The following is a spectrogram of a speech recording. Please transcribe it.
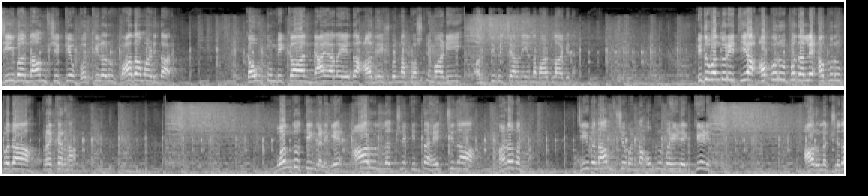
ಜೀವನಾಂಶಕ್ಕೆ ವಕೀಲರು ವಾದ ಮಾಡಿದ್ದಾರೆ. ಕೌಟುಂಬಿಕ ನ್ಯಾಯಾಲಯದ ಆದೇಶವನ್ನು ಪ್ರಶ್ನೆ ಮಾಡಿ ಅರ್ಜಿ ವಿಚಾರಣೆಯನ್ನು ಮಾಡಲಾಗಿದೆ. ಇದು ಒಂದು ರೀತಿಯ ಅಪರೂಪದಲ್ಲೇ ಅಪರೂಪದ ಪ್ರಕರಣ. ಒಂದು ತಿಂಗಳಿಗೆ ಆರು ಲಕ್ಷಕ್ಕಿಂತ ಹೆಚ್ಚಿನ ಹಣವನ್ನ, ಜೀವನಾಂಶವನ್ನ ಒಬ್ಬರು ಮಹಿಳೆ ಕೇಳಿದ್ರು. ಆರು ಲಕ್ಷದ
